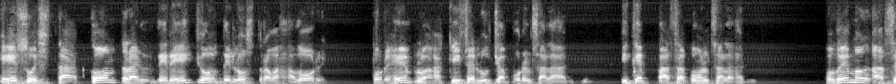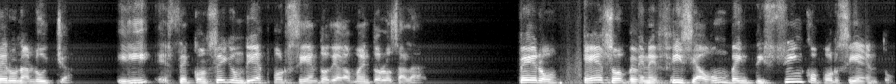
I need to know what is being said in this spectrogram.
Eso está contra el derecho de los trabajadores. Por ejemplo, aquí se lucha por el salario. ¿Y qué pasa con el salario? Podemos hacer una lucha y se consigue un 10% de aumento de los salarios pero eso beneficia a un 25%,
